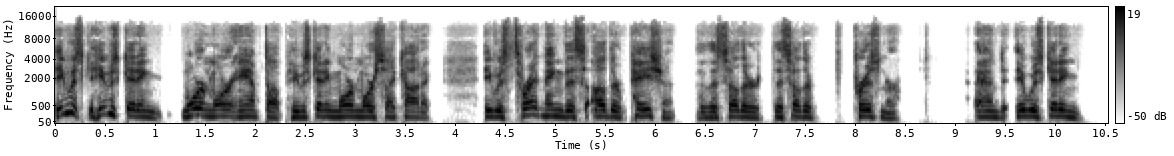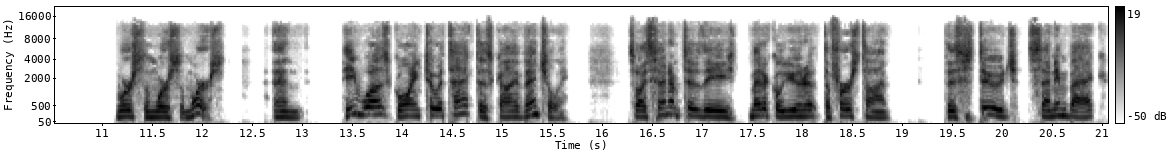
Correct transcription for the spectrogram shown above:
He was he was getting more and more amped up. He was getting more and more psychotic. He was threatening this other patient, this other this other prisoner, and it was getting worse and worse and worse. And he was going to attack this guy eventually. So I sent him to the medical unit the first time. This stooge sent him back.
